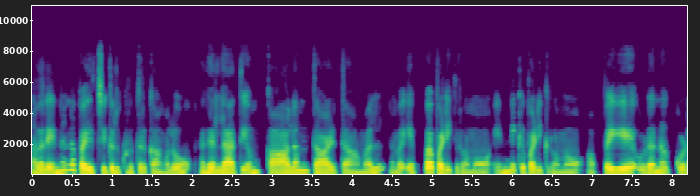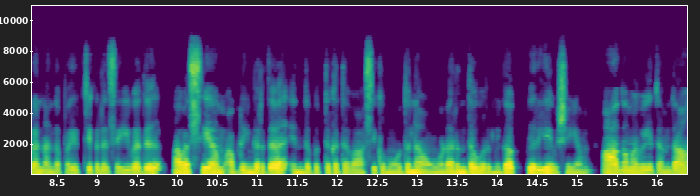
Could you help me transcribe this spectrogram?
அதில் என்னென்ன பயிற்சிகள் கொடுத்துருக்காங்களோ அது எல்லாத்தையும் காலம் தாழ்த்தாமல் நம்ம எப்போ படிக்கிறோமோ என்னைக்கு படிக்கிறோமோ அப்பயே உடனுக்குடன் அந்த பயிற்சிகளை செய்வது அவசியம் அப்படிங்கிறத இந்த புத்தகத்தை வாசிக்கும் போது நான் உணர்ந்த ஒரு மிகப்பெரிய விஷயம். ஆகம வேதம் தான்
